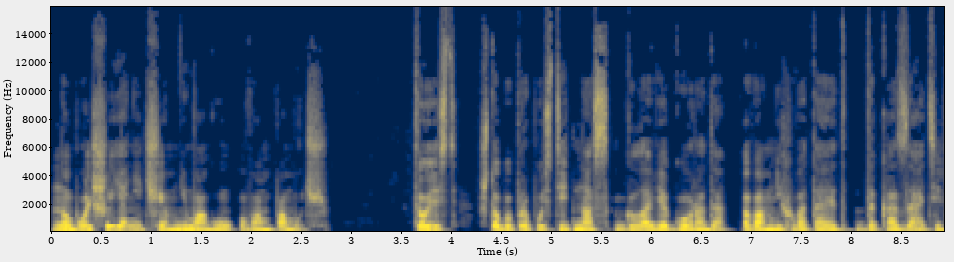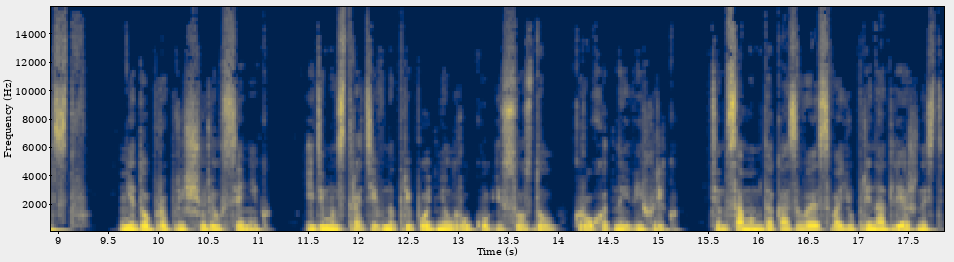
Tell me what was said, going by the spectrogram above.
но больше я ничем не могу вам помочь». То есть, чтобы пропустить нас к главе города, вам не хватает доказательств?» Недобро прищурился Ник и демонстративно приподнял руку и создал крохотный вихрик, тем самым доказывая свою принадлежность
